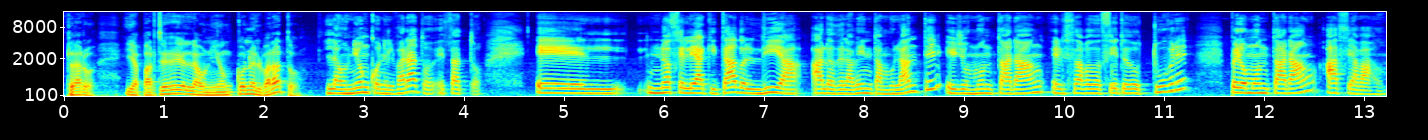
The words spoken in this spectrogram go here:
Claro. Y aparte de la unión con el barato. La unión con el barato, exacto. El- no se le ha quitado el día a los de la venta ambulante. Ellos montarán el sábado 7 de octubre, pero montarán hacia abajo.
